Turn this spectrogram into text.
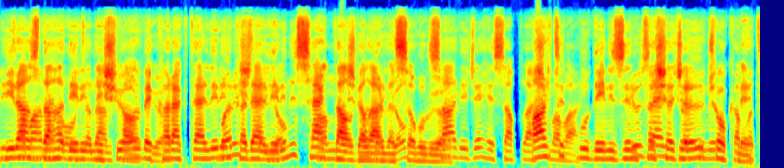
biraz daha derinleşiyor ve karakterlerin Barış kaderlerini yok, sert dalgalarla yok, savuruyor. Sadece hesaplaşma Artık var. bu denizin Gözel taşacağı çok net.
